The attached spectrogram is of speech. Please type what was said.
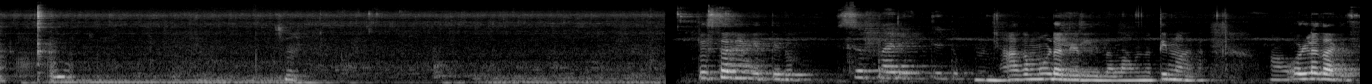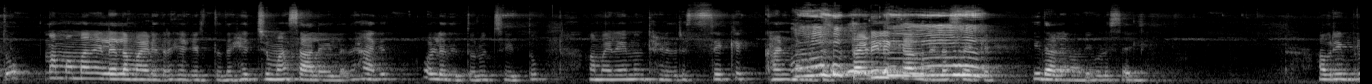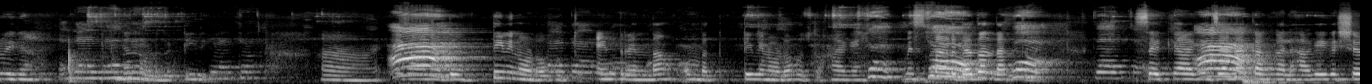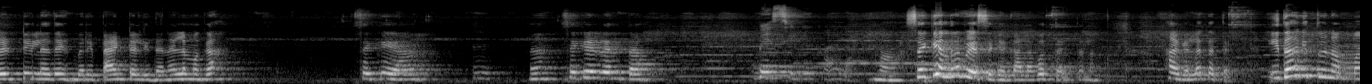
ಟೆಸ್ಟರ್ ಹೆಂಗಿತ್ತಿದು ಸೂಪರ್ ಆಗ ಮೂಡಲ್ಲಿ ಇರಲಿಲ್ಲಲ್ಲ ಅವನು ತಿನ್ನುವಾಗ. ಒಳ್ಳೆಯದಾಗಿತ್ತು ಒಳ್ಳೆದಾಗಿತ್ತು. ನಮ್ಮ ಮನೆಯಲ್ಲೆಲ್ಲ ಮಾಡಿದರೆ ಹೇಗಿರ್ತದೆ? ಹೆಚ್ಚು ಮಸಾಲೆ ಇಲ್ಲದೆ ಹಾಗೆ ಒಳ್ಳೆದಿತ್ತು, ರುಚಿ ಇತ್ತು. ಆಮೇಲೆ ಏನು ಅಂತ ಹೇಳಿದರೆ ಸೆಕೆ ಕಣ್ಣು ತಡಿಲಿಕ್ಕೆ ಆಗೋದಿಲ್ಲ ಸೆಕೆ. ಇದ್ದಾಳೆ ನೋಡಿ ಇಲ್ಲಿ ಅವರಿಬ್ಬರು ಈಗ ನೋಡುದು ಟಿ ವಿ. ಅದು ಟಿ ವಿ ನೋಡುವ ಹೊತ್ತು. ಎಂಟರಿಂದ ಒಂಬತ್ತು. ಟಿ ವಿ ನೋಡುವ ಹೊತ್ತು. ಹಾಗೆ ಮಿಸ್ ಮಾಡಿದೆ ಅದೊಂದು ಆಗ್ತದೆ ಸೆಕೆ ಆಗಿ ಜನ ಕಂಗಲ್ಲ. ಹಾಗೆ ಈಗ ಶರ್ಟ್ ಇಲ್ಲದೆ ಬರೀ ಪ್ಯಾಂಟಲ್ಲಿ ಇದ್ದಾನಲ್ಲ ಮಗ? ಸೆಕೆಯಾ? ಹಾಂ? ಸೆಕೆ ಅಂದ್ರೆ ಎಂತ? ಹಾ ಸೆಕೆ ಅಂದ್ರೆ ಬೇಸಿಗೆ ಕಾಲ. ಗೊತ್ತಾಯ್ತಲ್ಲ? ಹಾಗೆಲ್ಲ ಕತೆ. ಇದಾಗಿತ್ತು ನಮ್ಮ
